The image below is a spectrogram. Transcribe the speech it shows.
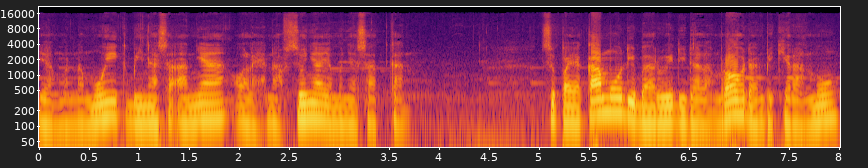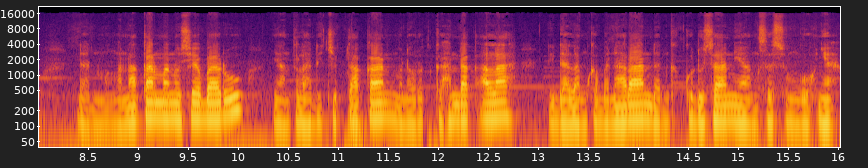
yang menemui kebinasaannya oleh nafsunya yang menyesatkan. Supaya kamu dibarui di dalam roh dan pikiranmu, dan mengenakan manusia baru yang telah diciptakan menurut kehendak Allah di dalam kebenaran dan kekudusan yang sesungguhnya.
